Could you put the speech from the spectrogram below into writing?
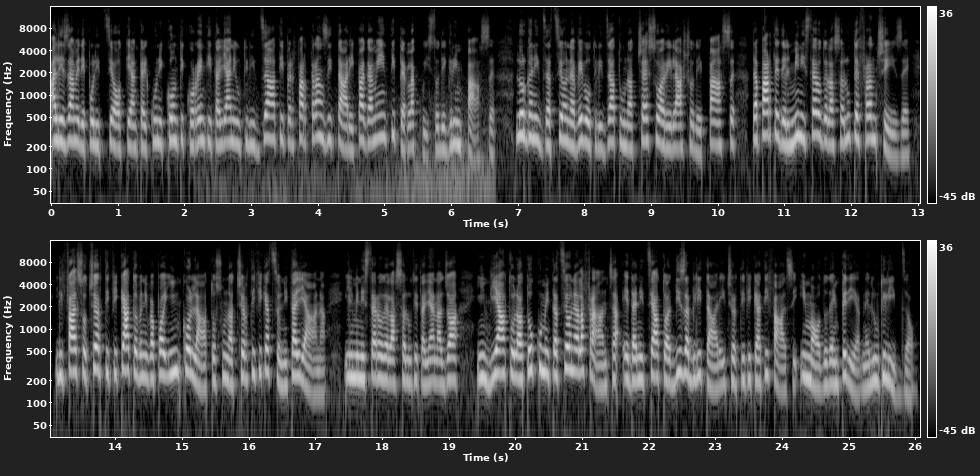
All'esame dei poliziotti anche alcuni conti correnti italiani utilizzati per far transitare i pagamenti per l'acquisto dei Green Pass. L'organizzazione aveva utilizzato un accesso al rilascio dei pass da parte del Ministero della Salute francese. Il falso certificato veniva poi incollato su una certificazione italiana. Il Ministero della Salute italiana ha già inviato la documentazione alla Francia ed ha iniziato a disabilitare i certificati falsi in modo da impedirne l'utilizzo.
